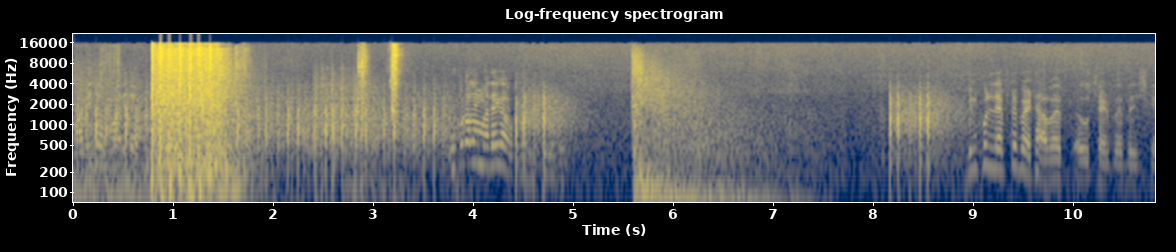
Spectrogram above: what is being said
मारी जाओ मारी जाओ। ऊपर वाला मारेगा ऊपर। बिल्कुल लेफ़्ट पे बैठा हुआ है उस साइड पे ब्रिज के।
